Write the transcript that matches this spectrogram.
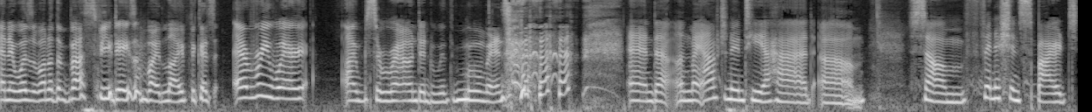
and it was one of the best few days of my life because everywhere I'm surrounded with movements. and uh, on my afternoon tea, I had um, some Finnish inspired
